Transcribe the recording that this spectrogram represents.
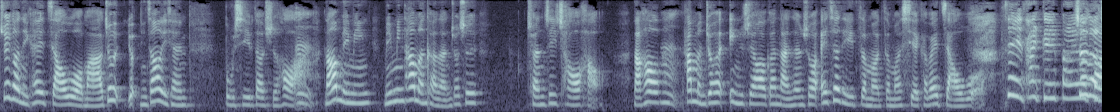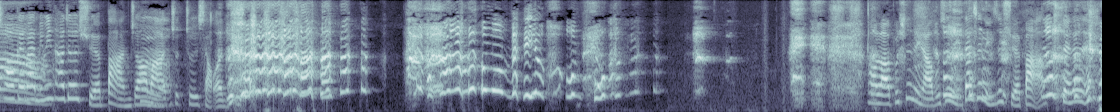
这个你可以教我吗？就有你知道以前补习的时候啊，然后明明明明他们可能就是成绩超好，然后他们就会硬是要跟男生说：“哎，这题怎么怎么写？可不可以教我？”这也太 gay 了，这个超 gay 白，明明他就是学霸，你知道吗？就就是小恩。我没有，我不。好啦，不是你啊，不是你，但是你是学霸，对，但是。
